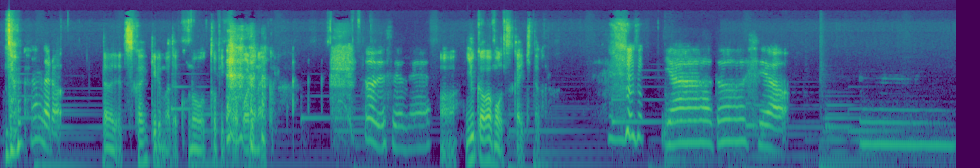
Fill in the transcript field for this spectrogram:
なんだろう。ダメだ、使い切るまでこのトピックは終わらないから。そうですよね。ああゆかはもう使い切ったから。いやー、どうしよう。うーん。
